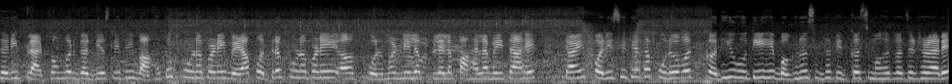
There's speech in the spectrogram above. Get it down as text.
जरी प्लॅटफॉर्मवर गर्दी असली तरी वाहतूक पूर्णपणे वेळापत्रक पूर्णपणे कोलमडलेलं आपल्याला पाहायला मिळतं आहे. त्यामुळे परिस्थिती आता पूर्ववत कधी होती हे बघणं सुद्धा तितकंच महत्त्वाचं ठरणार आहे.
